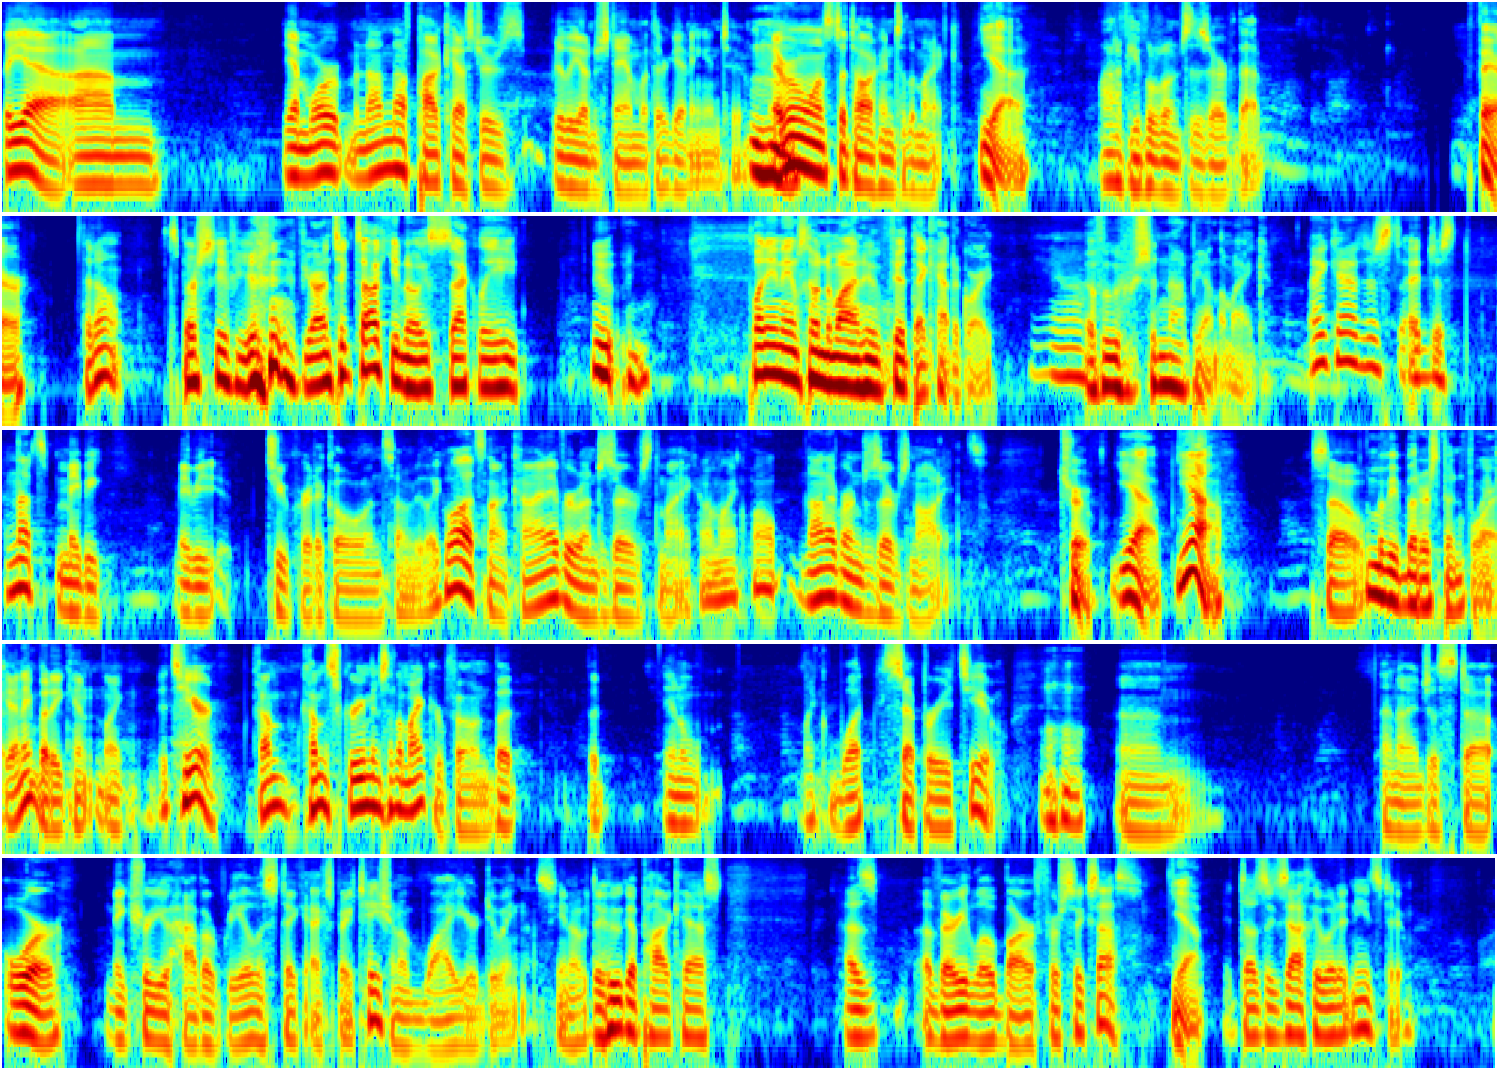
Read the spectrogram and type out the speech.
but yeah, um, yeah, more not enough podcasters really understand what they're getting into. Mhm. Everyone wants to talk into the mic. Yeah. A lot of people don't deserve that. Fair. They don't. Especially if you if you're on TikTok, you know exactly. Who, plenty of names come to mind who fit that category Yeah. of who should not be on the mic. Like I just, I just, and that's maybe, maybe too critical. And some be like, well, that's not kind. Everyone deserves the mic. And I'm like, well, not everyone deserves an audience. True. Yeah. Yeah. So That might be better spin for like it. anybody can like it's here come come scream into the microphone but but you know like what separates you? Hmm um and i just uh, or make sure you have a realistic expectation of why you're doing this. You know the Hygge podcast has a very low bar for success. Yeah. it does exactly what it needs to.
